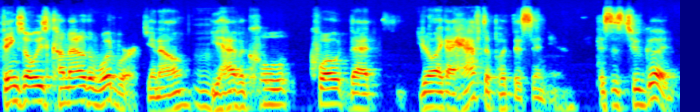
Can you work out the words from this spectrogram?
Things always come out of the woodwork, you know? Mm-hmm. You have a cool quote that you're like, I have to put this in here. This is too good.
